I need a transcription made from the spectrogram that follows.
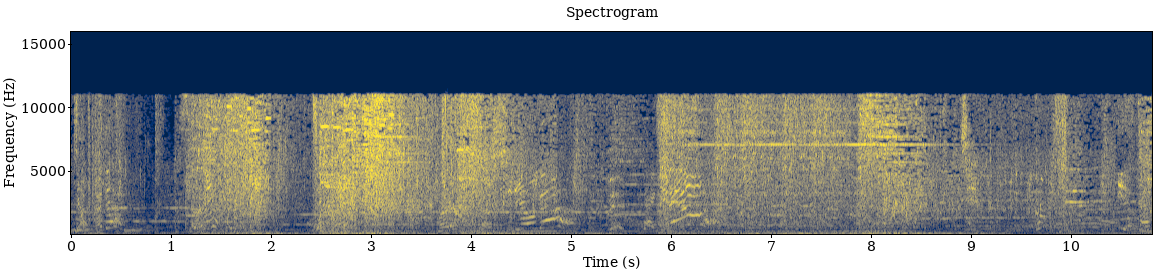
邪魔だそれほら資料がぶった切れよ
